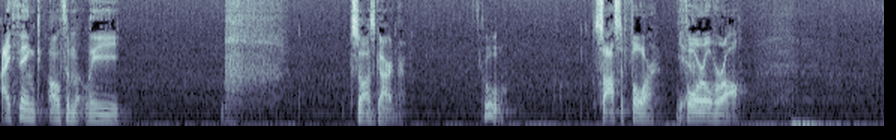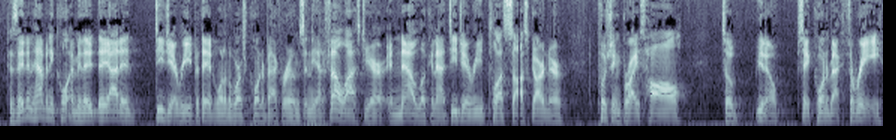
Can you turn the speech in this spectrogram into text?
I think ultimately Sauce Gardner. Ooh. Sauce at four. Yeah. Four overall. Because they didn't have any. Cor- I mean, they, they added DJ Reed, but they had one of the worst cornerback rooms in the NFL last year. And now looking at DJ Reed plus Sauce Gardner, pushing Bryce Hall to, you know, say cornerback three,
